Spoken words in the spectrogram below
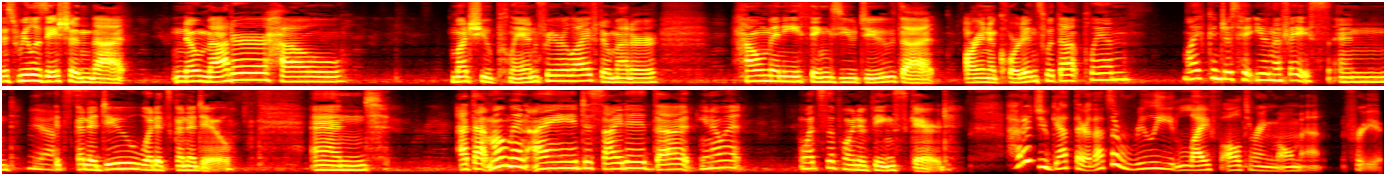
this realization that no matter how much you plan for your life, no matter how many things you do that are in accordance with that plan, life can just hit you in the face and Yes. it's going to do what it's going to do. And at that moment, I decided that, you know what? What's the point of being scared? How did you get there? That's a really life altering moment for you.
